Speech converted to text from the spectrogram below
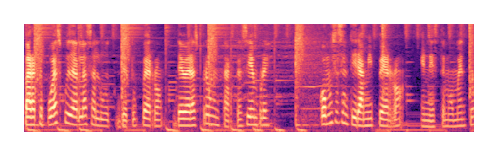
Para que puedas cuidar la salud de tu perro, deberás preguntarte siempre, cómo se sentirá mi perro en este momento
